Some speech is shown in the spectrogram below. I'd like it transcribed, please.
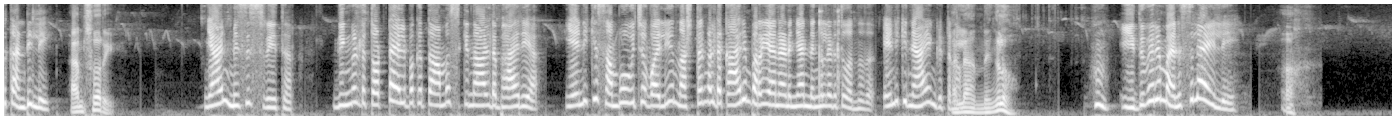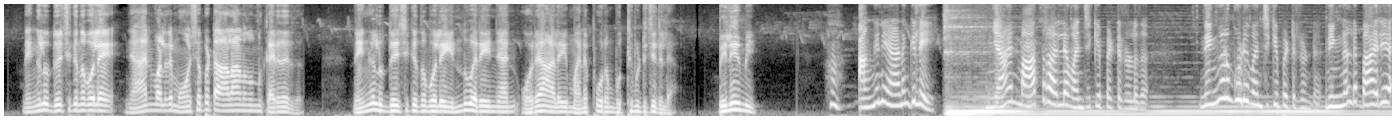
വരുന്നത് കണ്ടില്ലേ? സോറി ഞാൻ മിസ്സിസ് ശ്രീധർ. നിങ്ങളുടെ തൊട്ടയൽപൊക്കെ താമസിക്കുന്ന ആളുടെ ഭാര്യ എനിക്ക് സംഭവിച്ച വലിയ നഷ്ടങ്ങളുടെ കാര്യം പറയാനാണ് ഞാൻ നിങ്ങളുടെ അടുത്ത് വന്നത്. എനിക്ക് ന്യായം കിട്ടണം. അല്ല നിങ്ങളോ? ഹും, ഇതുവരെ മനസ്സിലായില്ലേ? നിങ്ങൾ ഉദ്ദേശിക്കുന്ന പോലെ ഞാൻ വളരെ മോശപ്പെട്ട ആളാണെന്നൊന്നും കരുതരുത്. നിങ്ങൾ ഉദ്ദേശിക്കുന്ന പോലെ ഇന്നുവരെയും ഞാൻ ഒരാളെയും മനഃപൂർവം ബുദ്ധിമുട്ടിച്ചിട്ടില്ല. ബിലീവ് മീ ഹും, അങ്ങനെയാണെങ്കിലേ ഞാൻ മാത്രമല്ല വഞ്ചിക്കപ്പെട്ടിട്ടുള്ളത്. നിങ്ങളും കൂടി വഞ്ചിക്കപ്പെട്ടിട്ടുണ്ട്. നിങ്ങളുടെ ഭാര്യ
